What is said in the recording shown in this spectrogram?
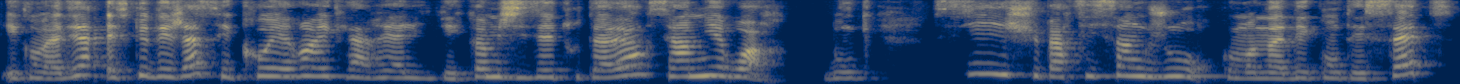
et qu'on va dire est-ce que déjà c'est cohérent avec la réalité? Comme je disais tout à l'heure, c'est un miroir. Donc, si je suis partie cinq jours, qu'on m'en a décompté sept,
